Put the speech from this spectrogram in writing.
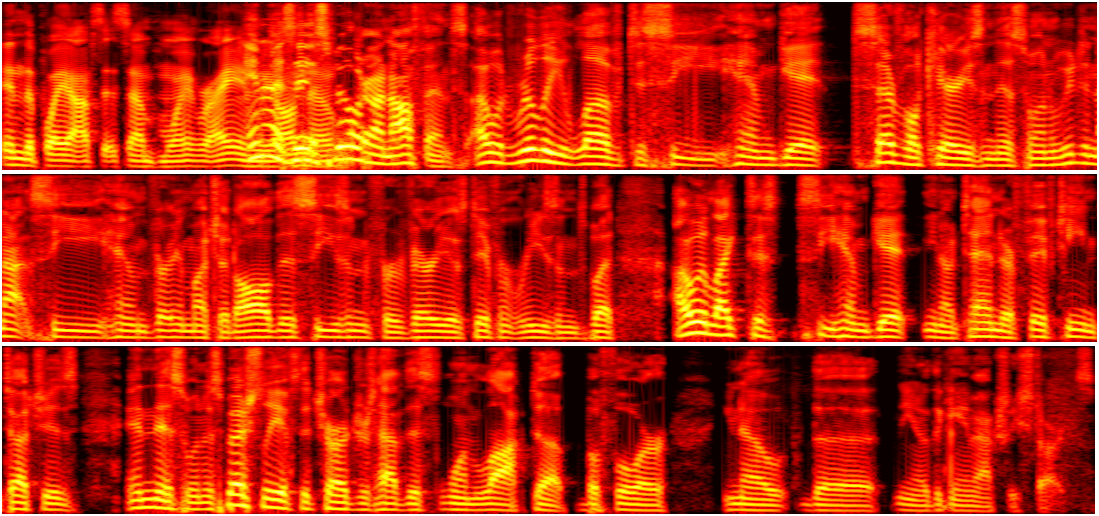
in the playoffs at some point, right? And, and Isaiah Spiller on offense, I would really love to see him get several carries in this one. We did not see him very much at all this season for various different reasons, but I would like to see him get, you know, 10 or 15 touches in this one, especially if the Chargers have this one locked up before, you know, the you know, the game actually starts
